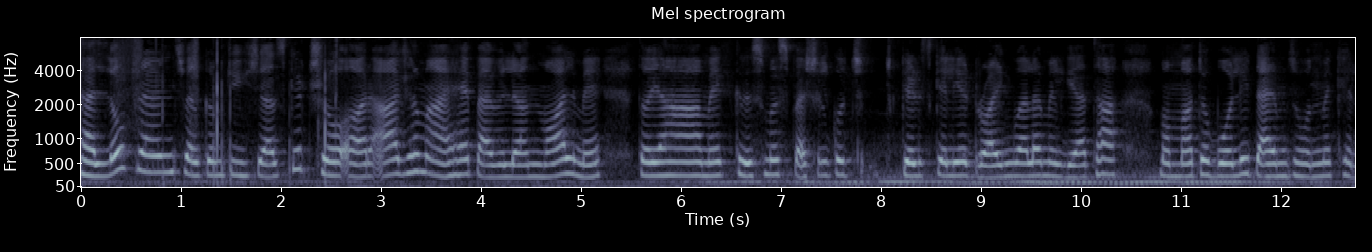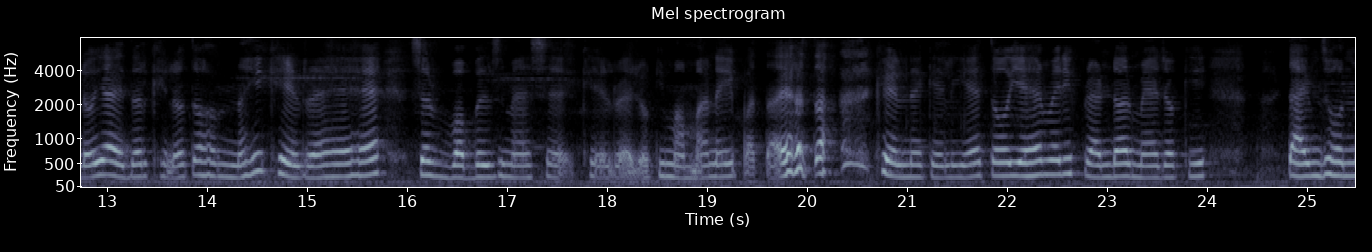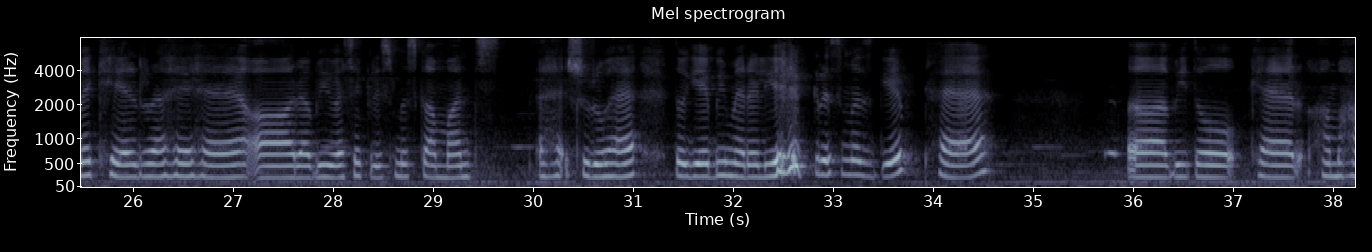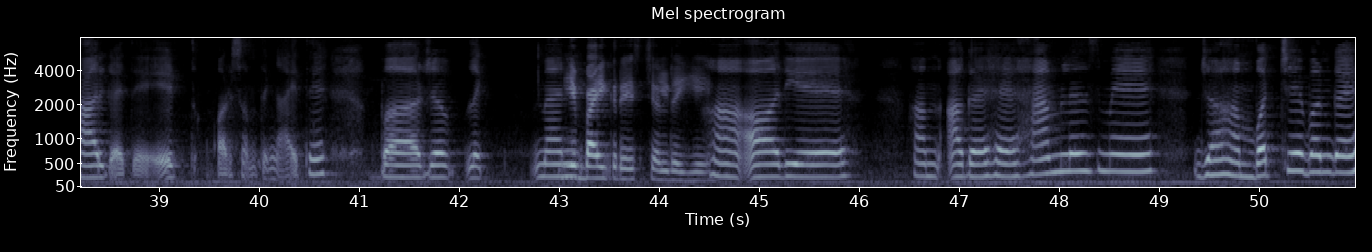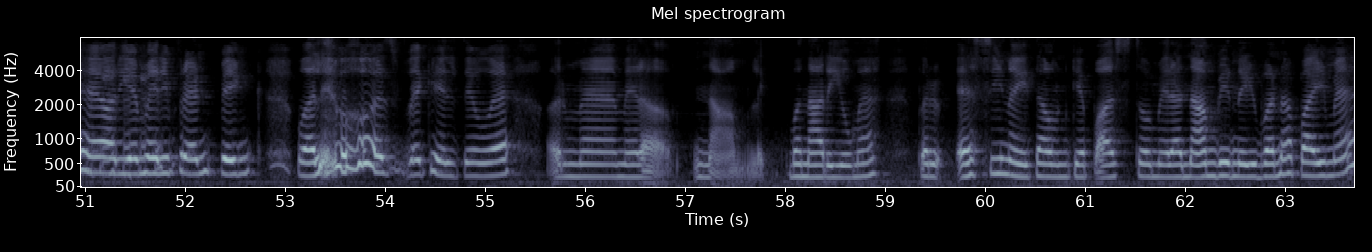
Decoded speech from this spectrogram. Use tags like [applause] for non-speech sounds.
Hello friends welcome to Isha's kid show और आज हम आए हैं पेविलियन मॉल में। तो यहाँ हमें क्रिसमस स्पेशल कुछ किड्स के लिए ड्राइंग वाला मिल गया था। मम्मा तो बोली टाइम जोन में खेलो या इधर खेलो। तो हम नहीं खेल रहे हैं। सिर्फ़ बबल्स में से खेल रहे जो कि मम्मा ने ही बताया [laughs] था खेलने के लिए। तो यह है मेरी फ्रेंड और मैं, जो कि टाइम जोन में खेल रहे हैं। और अभी वैसे क्रिसमस का मंथ शुरू है तो ये भी मेरे लिए [laughs] क्रिसमस गिफ्ट है। अभी तो खैर हम हार गए थे एट्थ और समथिंग आए थे पर जब लाइक मैं ये बाइक रेस चल रही है। हाँ और ये हम आ गए हैं हैमलेस में जहाँ हम बच्चे बन गए हैं और ये मेरी [laughs] फ्रेंड पिंक वाले वो उस पे खेलते हुए और मैं मेरा नाम लाइक बना रही हूँ मैं। पर ऐसी नहीं था उनके पास तो मेरा नाम भी नहीं बना पाई मैं।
